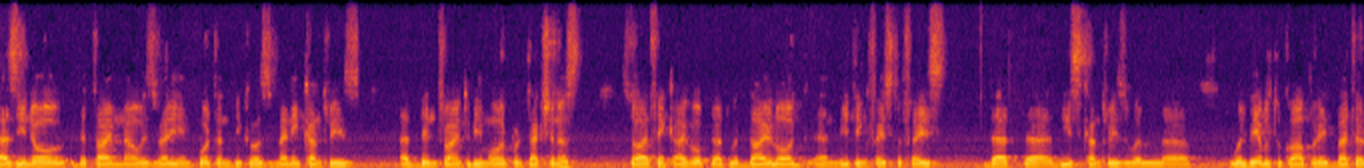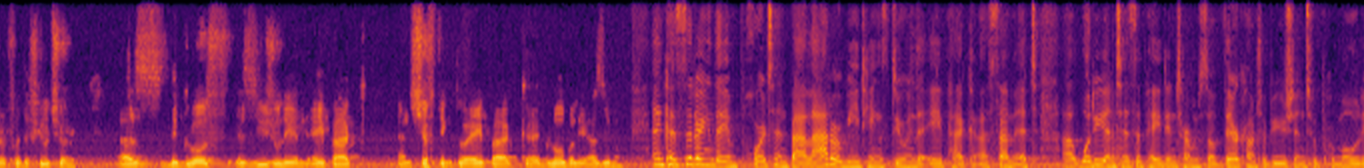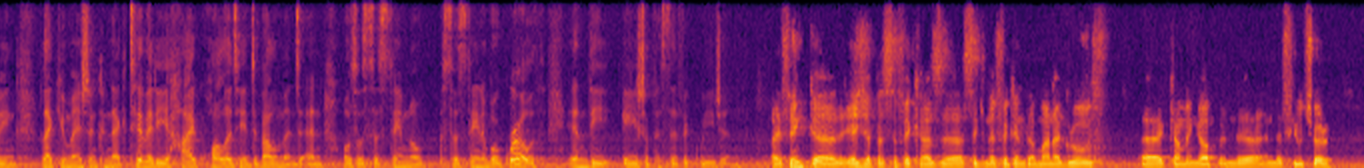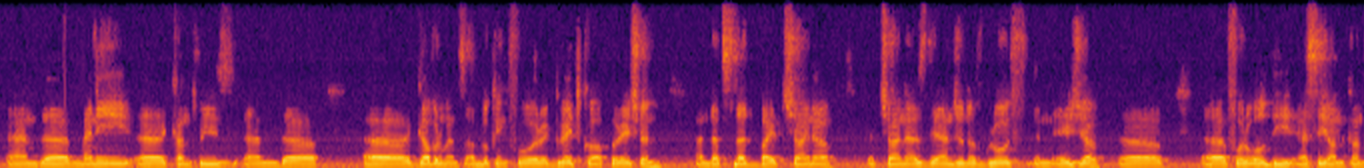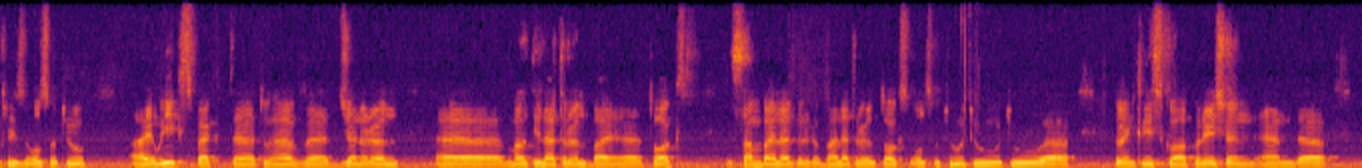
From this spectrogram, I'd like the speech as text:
As you know, the time now is very important because many countries have been trying to be more protectionist. So I think I hope that with dialogue and meeting face to face, that uh, these countries will uh, will be able to cooperate better for the future, as the growth is usually in APEC and shifting to APEC uh, globally, as you know. And considering the important bilateral meetings during the APEC uh, summit, uh, what do you anticipate in terms of their contribution to promoting, like you mentioned, connectivity, high quality development, and also sustainable, sustainable growth in the Asia Pacific region? I think uh, the Asia Pacific has a significant amount of growth uh, coming up in the, in the future, and uh, many countries and uh, Uh, governments are looking for a great cooperation, and that's led by China. China is the engine of growth in Asia uh, uh, for all the ASEAN countries also too. Uh, we expect uh, to have general multilateral bi- talks, some bilateral, bilateral talks also too to to to increase cooperation and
